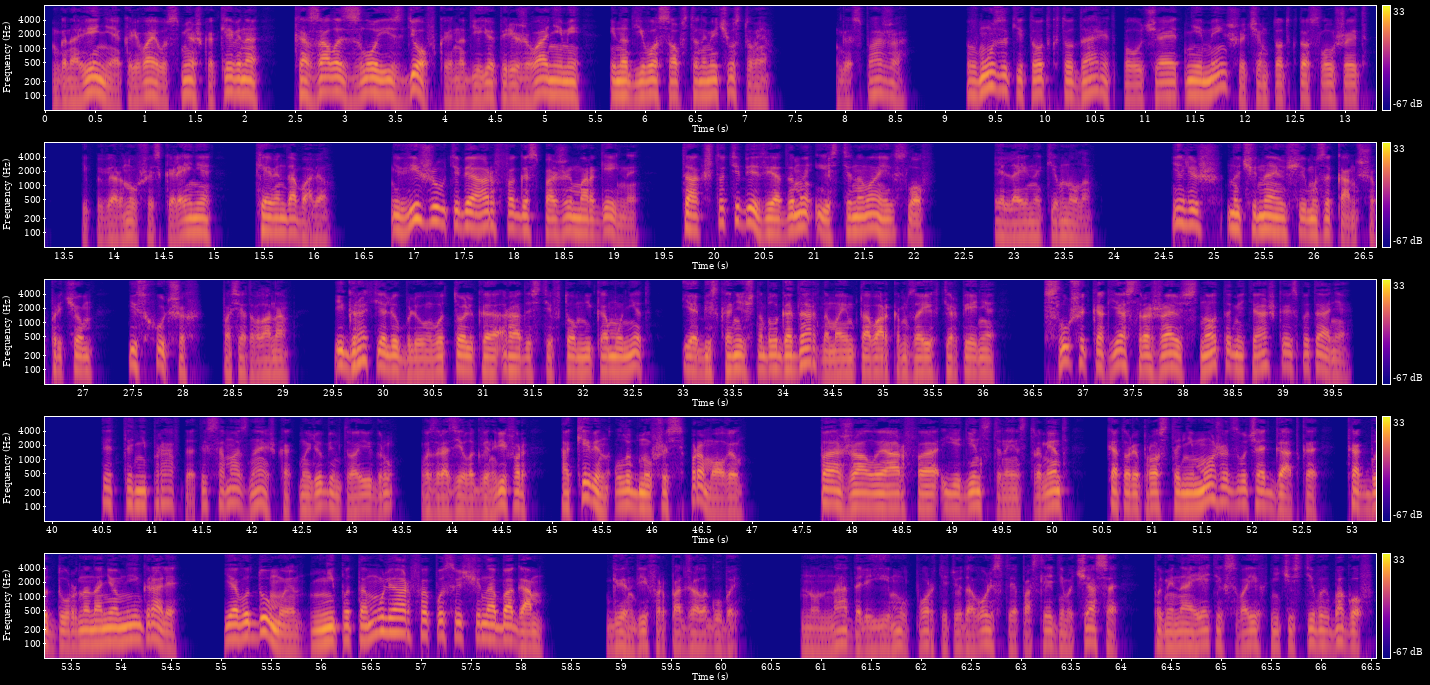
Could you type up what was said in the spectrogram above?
Мгновение кривая усмешка Кевина казалась злой издевкой над ее переживаниями и над его собственными чувствами. — Госпожа, в музыке тот, кто дарит, получает не меньше, чем тот, кто слушает. И, повернувшись к Элене, Кевин добавил. «Вижу у тебя арфа госпожи Маргейны, так что тебе ведомо истина моих слов». Элейна кивнула. «Я лишь начинающий музыкантша, причем из худших», — посетовала она. «Играть я люблю, вот только радости в том никому нет. Я бесконечно благодарна моим товаркам за их терпение, Слушать, как я сражаюсь с нотами, тяжкое испытание. — Это неправда, ты сама знаешь, как мы любим твою игру, — возразила Гвенвифор, а Кевин, улыбнувшись, промолвил. — Пожалуй, арфа — единственный инструмент, который просто не может звучать гадко, как бы дурно на нем не играли. Я вот думаю, не потому ли арфа посвящена богам? Гвенвифор поджала губы. Ну надо ли ему портить удовольствие последнего часа, поминая этих своих нечестивых богов.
